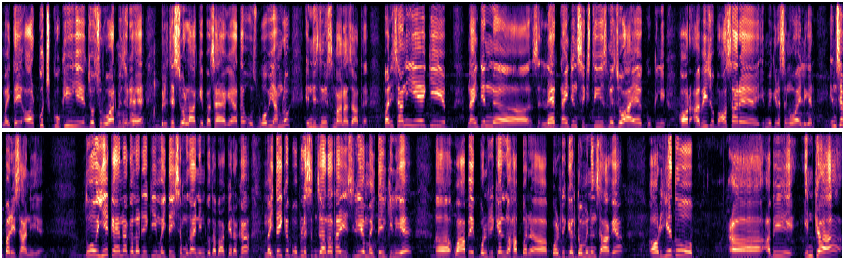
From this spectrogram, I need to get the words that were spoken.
मैतई और कुछ कुकी ये जो शुरुआत में जो है ब्रिटिश जो ला के बसाया गया था, उस, वो भी हम लोग इंडिजिनियस माना जाता है। परेशानी ये है कि नाइनटीन लेट नाइनटीन में जो आए कुकली और अभी जो बहुत सारे इमिग्रेशन हुआ इलीगल इनसे परेशानी है। तो ये कहना गलत है कि मैतई समुदाय ने इनको दबा के रखा। मैतई का पॉपुलेशन ज़्यादा था इसलिए मैतई के लिए वहाँ पे एक पॉलिटिकल हब पॉलिटिकल डोमिनेंस आ गया। और ये तो आ, अभी इनका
